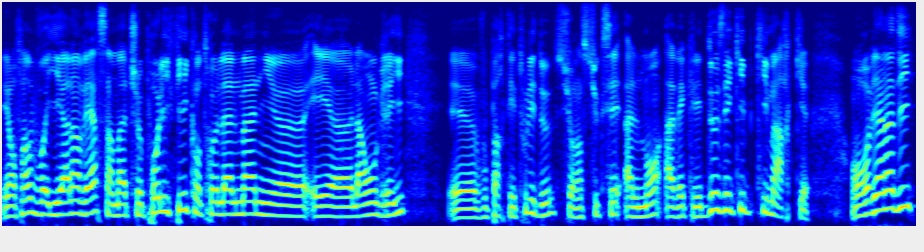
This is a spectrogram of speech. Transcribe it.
Et enfin, vous voyez à l'inverse un match prolifique entre l'Allemagne euh, et euh, la Hongrie. Euh, vous partez tous les deux sur un succès allemand avec les deux équipes qui marquent. On revient lundi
